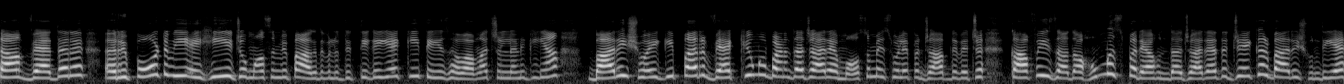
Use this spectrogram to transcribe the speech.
ਤਾਂ ਵੈਦਰ ਰਿਪੋਰਟ ਵੀ ਇਹੀ ਜੋ ਮੌਸਮ ਵਿਭਾਗ ਦੇ ਵੱਲੋਂ ਦਿੱਤੀ ਗਈ ਹੈ ਕਿ ਤੇਜ਼ ਹਵਾਵਾਂ ਚੱਲਣਗੀਆਂ, ਬਾਰਿਸ਼ ਹੋਏਗੀ, ਪਰ ਵੈਕਿਊਮ ਬਣਦਾ ਜਾ ਰਿਹਾ ਮੌਸਮ ਇਸ ਵੇਲੇ ਪੰਜਾਬ ਦੇ ਵਿੱਚ ਕਾਫੀ ਜ਼ਿਆਦਾ ਹੁਮਸ ਭਰਿਆ ਹੁੰਦਾ ਜਾ ਰਿਹਾ ਤੇ ਜੇਕਰ ਬਾਰਿਸ਼ ਹੁੰਦੀ ਹੈ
